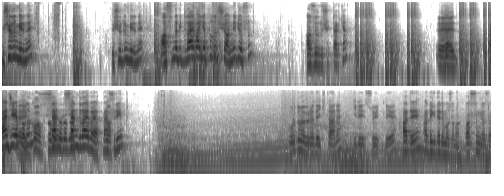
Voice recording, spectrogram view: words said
Düşürdüm birini. Düşürdüm birini. Aslında bir drive-by yapılır şu an. Ne diyorsun? Hazır düşük derken. Ee, Bence yapalım. go, go, sen go, go, go. sen drive-by at. Ben Go. süreyim. vurdum öbürüne de iki tane. Gili suitliye. Hadi, hadi gidelim o zaman. Bastım gaza.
